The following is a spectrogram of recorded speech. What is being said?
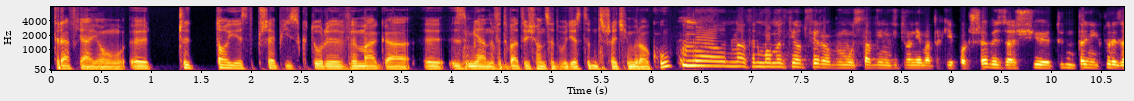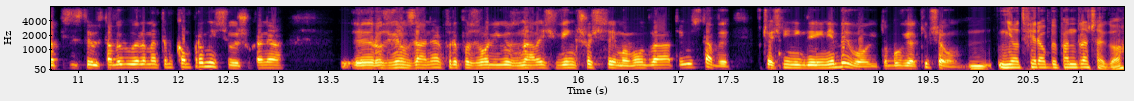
trafiają. E, czy to jest przepis, który wymaga e, zmian w 2023 roku? No, na ten moment nie otwierałbym ustawy in vitro, nie ma takiej potrzeby, zaś e, te niektóre zapisy z tej ustawy były elementem kompromisu i szukania rozwiązania, które pozwoliły znaleźć większość sejmową dla tej ustawy. Wcześniej nigdy jej nie było i to był wielki przełom. Nie otwierałby pan dlaczego?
